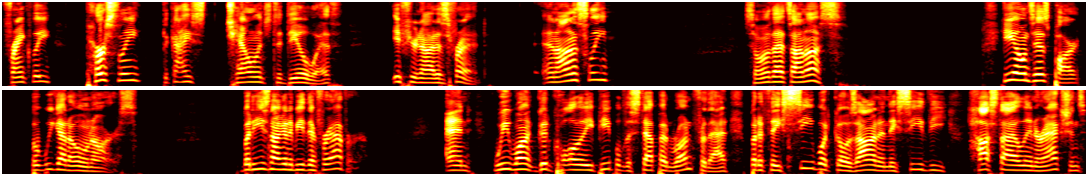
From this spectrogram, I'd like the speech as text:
frankly, personally, the guy's challenge to deal with if you're not his friend. And honestly, some of that's on us. He owns his part, but we got to own ours. But he's not going to be there forever. And we want good quality people to step and run for that. But if they see what goes on and they see the hostile interactions,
